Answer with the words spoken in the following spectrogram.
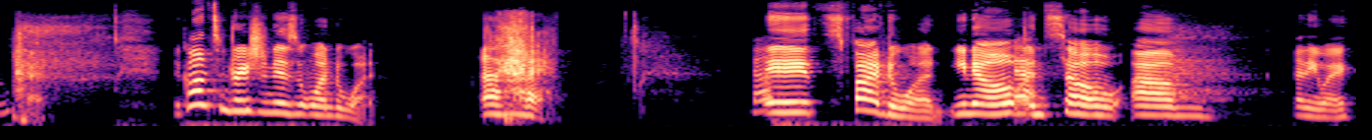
okay the concentration isn't one to one. Okay. Yep. It's five to one, you know? Yep. And so, um, anyway,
